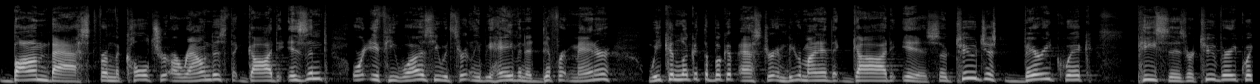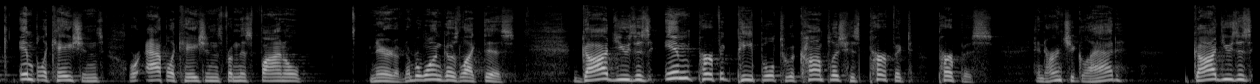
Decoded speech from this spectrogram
bombast from the culture around us that God isn't, or if He was, He would certainly behave in a different manner, we can look at the book of Esther and be reminded that God is. So, two just very quick pieces or two very quick implications or applications from this final narrative. Number one goes like this God uses imperfect people to accomplish his perfect purpose. And aren't you glad? God uses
